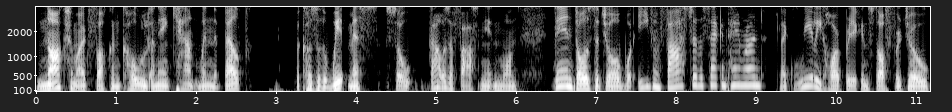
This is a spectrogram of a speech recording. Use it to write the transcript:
knocks him out fucking cold, and then can't win the belt because of the weight miss. So that was a fascinating one. Then does the job, but even faster the second time round. Like really heartbreaking stuff for Joe.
